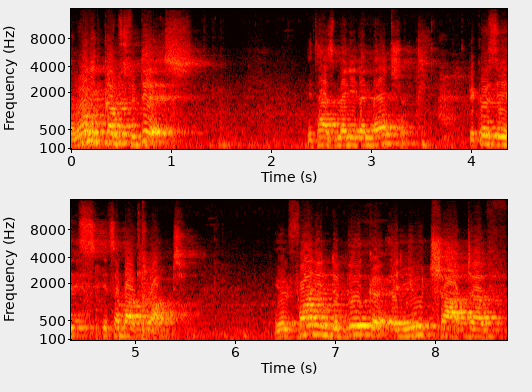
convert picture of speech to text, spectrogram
and when it comes to this, it has many dimensions. Because it's, it's about what? You'll find in the book a, a new chart of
